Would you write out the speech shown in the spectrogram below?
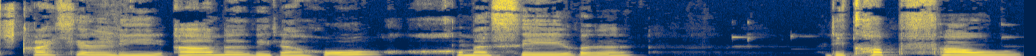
Streichel die Arme wieder hoch, massiere die Kopfhaut,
